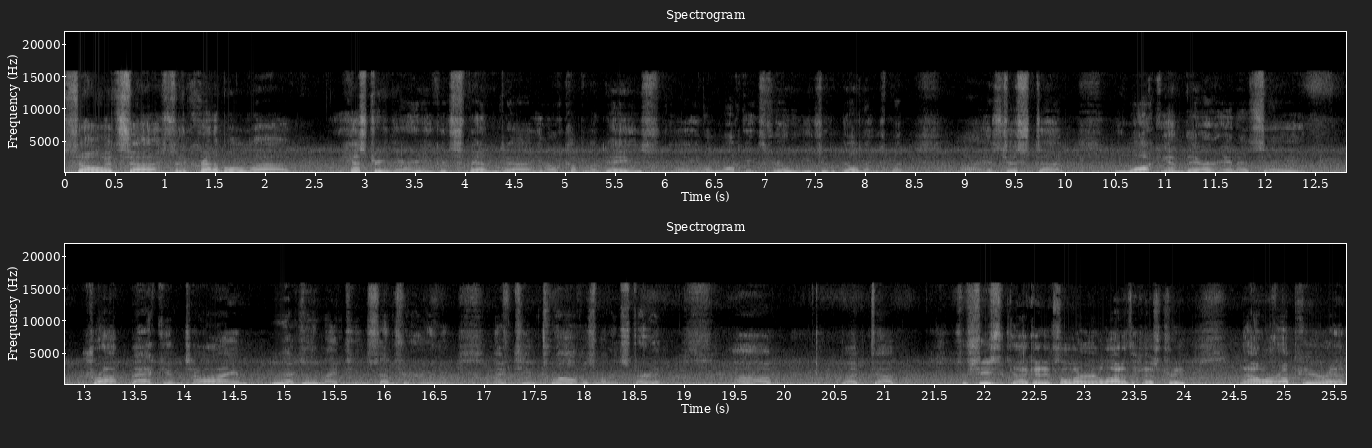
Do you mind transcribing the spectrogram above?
So it's uh, it's an incredible uh, history there. You could spend uh, you know a couple of days uh, you know walking through each of the buildings, but uh, it's just uh, you walk in there and it's a drop back in time back to the 19th century. You know, 1912 is when it started. Um, but uh, so she's uh, getting to learn a lot of the history. Now we're up here in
